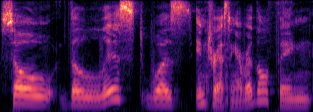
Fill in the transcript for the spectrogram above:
So the list was interesting. I read the whole thing.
